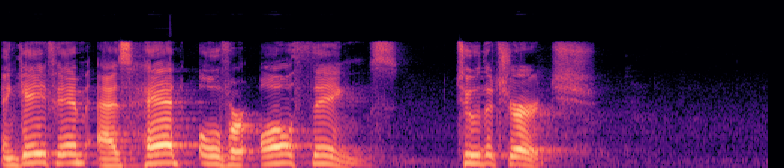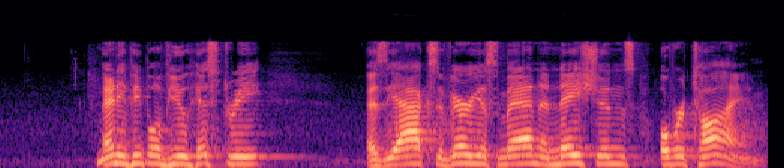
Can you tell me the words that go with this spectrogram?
and gave him as head over all things to the church. Many people view history as the acts of various men and nations over time.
